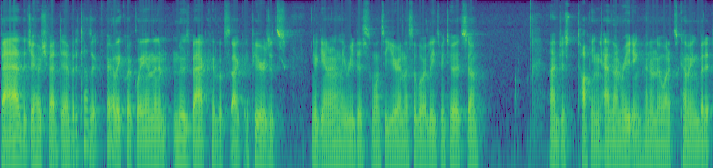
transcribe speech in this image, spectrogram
bad that Jehoshaphat did, but it tells it fairly quickly, and then it moves back. It looks like it appears it's again. I only read this once a year unless the Lord leads me to it, so I'm just talking as I'm reading. I don't know what it's coming, but it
